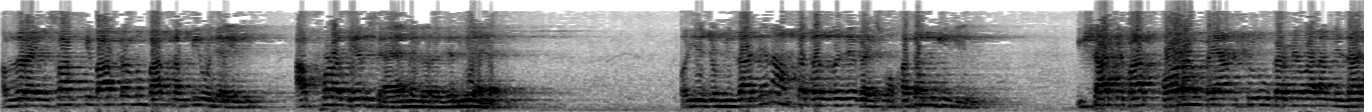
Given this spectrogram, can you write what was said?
اب ذرا انصاف کی بات کر دوں، بات لمبی ہو جائے گی۔ آپ تھوڑا دیر سے آئے نا ذرا جلدی آئے۔ اور یہ جو مزاج ہے نا، آپ کا دس بجے کا، اس کو ختم کیجیے۔ عشاء کے بعد فوراً بیان شروع کرنے والا مزاج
